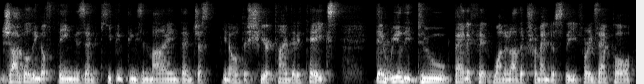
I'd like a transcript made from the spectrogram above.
juggling of things and keeping things in mind and just, you know, the sheer time that it takes, they really do benefit one another tremendously. For example,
